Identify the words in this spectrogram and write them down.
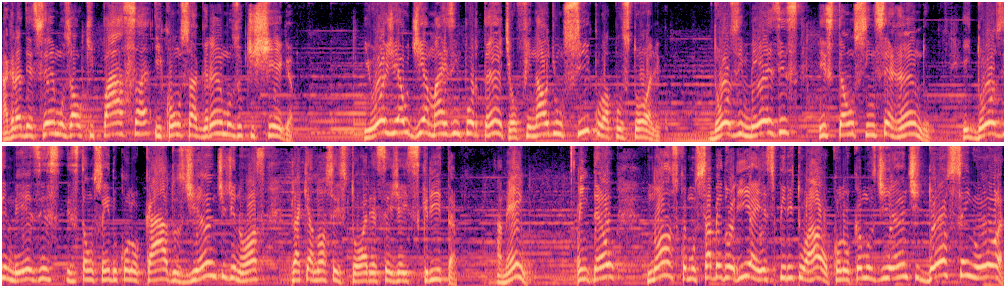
Agradecemos ao que passa e consagramos o que chega. E hoje é o dia mais importante, é o final de um ciclo apostólico. Doze meses estão se encerrando e 12 meses estão sendo colocados diante de nós para que a nossa história seja escrita. Amém? Então, nós, como sabedoria espiritual, colocamos diante do Senhor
